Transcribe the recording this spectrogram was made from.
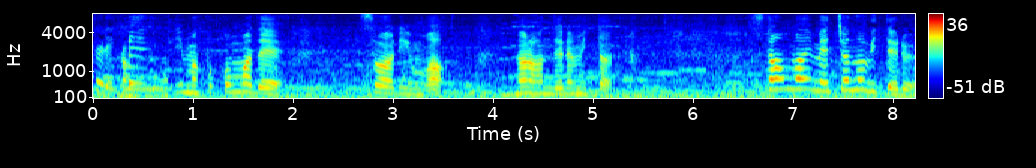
トイレ行こう。今ここまでソアリンは並んでるみたい。スタンバイめっちゃ伸びてる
